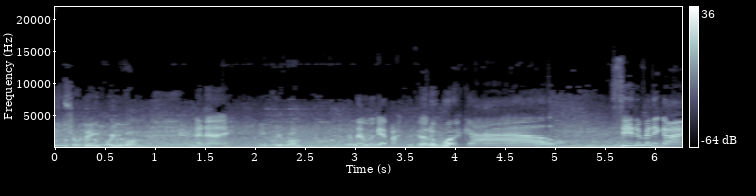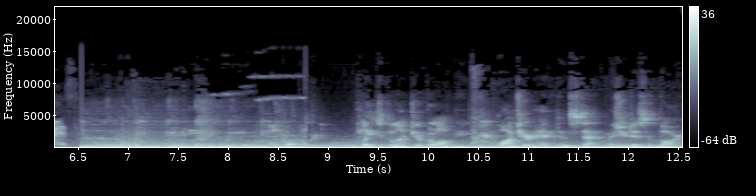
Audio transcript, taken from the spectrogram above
you still eat what you want. I know. Eat what you want. And then we'll get back and go to work out. See you in a minute, guys. Please collect your belongings, watch your hand and step as you disembark,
